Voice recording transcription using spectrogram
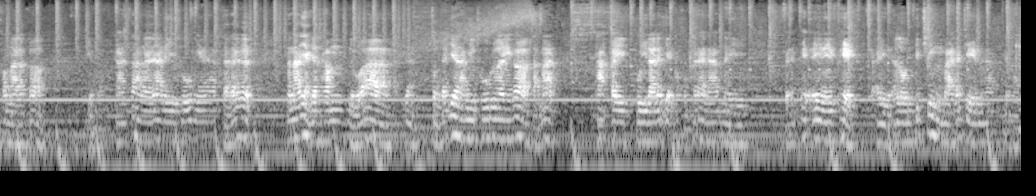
เข้ามาแล้วก็ที่กี่ยวกับการสร้างรายได้ใน YouTube นี้นะครับ แต่ถ้าเกิดนานาอยากจะทำหรือว่าอยากสนใจที่จะทำ YouTube เลยก็สามารถทักไปคุยรายละเอียดกับผมก็ได้นะครับในเฟซเพจในเพจไอ Alone Fishing by นัเจมนะครับเดี๋ยวผม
